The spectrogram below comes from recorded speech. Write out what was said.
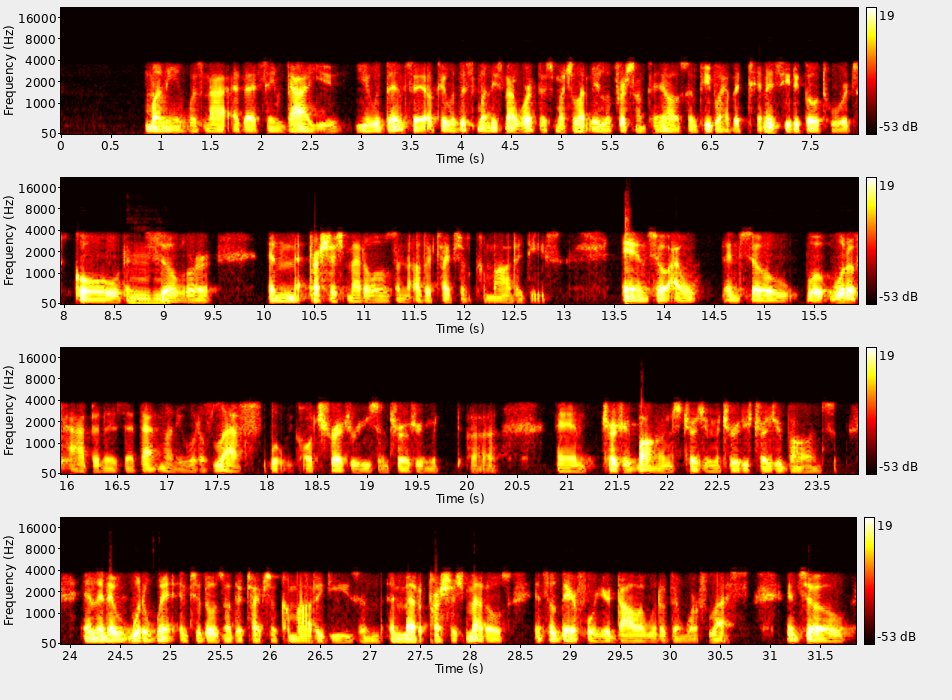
money was not at that same value, you would then say, okay, well, this money's not worth this much. Let me look for something else. And people have a tendency to go towards gold and mm-hmm. silver and precious metals and other types of commodities. And so I, and so what would have happened is that that money would have left what we call treasuries and treasury, uh, and treasury bonds, treasury maturities, treasury bonds, and then it would have went into those other types of commodities and, and metal, precious metals, and so therefore your dollar would have been worth less. And so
